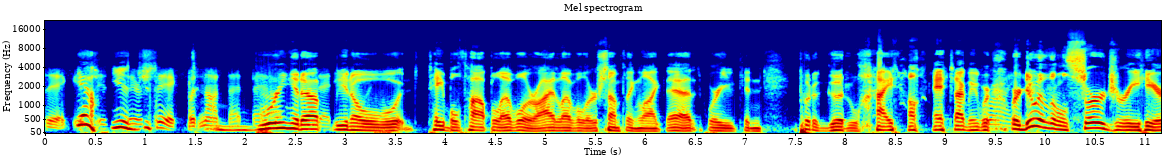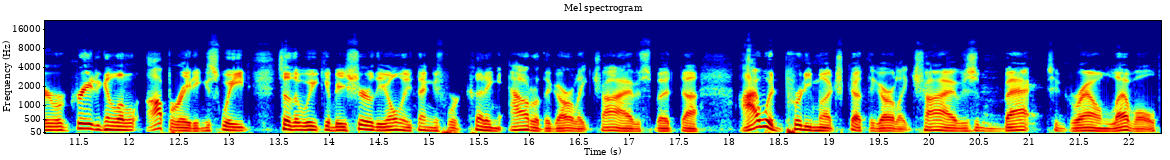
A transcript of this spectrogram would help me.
thick. It- Yeah, it's, they're just thick, but not that bad. bring it up, you know, tabletop level or eye level or something like that, where you can put a good light on it. I mean, we're Right. we're doing a little surgery here. We're creating a little operating suite so that we can be sure the only things we're cutting out of the garlic chives. But uh, I would pretty much cut the garlic chives back to ground level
